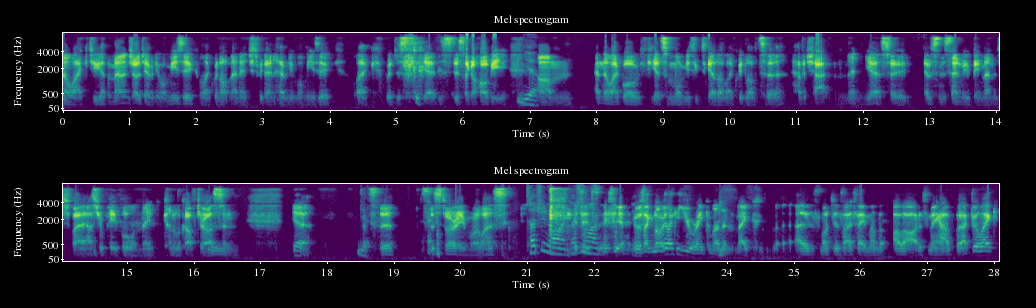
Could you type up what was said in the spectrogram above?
they're like, "Do you have a manager? Do you have any more music?" We're like, "We're not managed. We don't have any more music. Like we're just yeah, this is just like a hobby." Yeah. Um, and they're like, well, if you get some more music together, like we'd love to have a chat. And then yeah, so ever since then we've been managed by Astral people, and they kind of look after us. Mm. And yeah, Yeah. that's the that's the story more or less. Touching on touching on yeah, it was like not really like a eureka moment, like as much as I say other other artists may have, but I feel like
